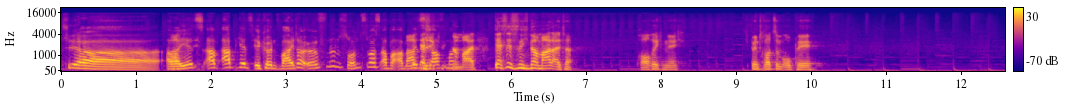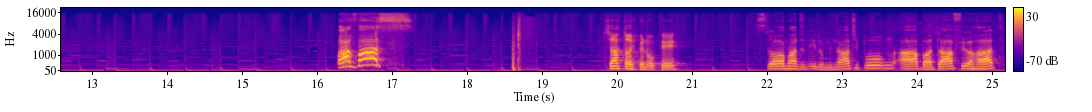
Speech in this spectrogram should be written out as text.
Tja, aber Mach- jetzt, ab, ab jetzt, ihr könnt weiter öffnen, sonst was, aber ab Mach jetzt Das ist darf nicht man. normal. Das ist nicht normal, Alter. Brauche ich nicht. Ich bin trotzdem OP. Ach was! Sag doch, ich bin OP. Storm hat den Illuminati-Bogen, aber dafür hat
